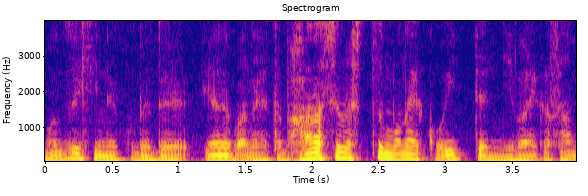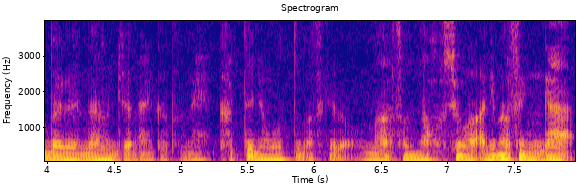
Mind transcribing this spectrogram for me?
まあ、ぜひねこれでやればね多分話の質もねこう1.2倍か3倍ぐらいになるんじゃないかとね勝手に思ってますけどまあそんな保証はありませんが、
